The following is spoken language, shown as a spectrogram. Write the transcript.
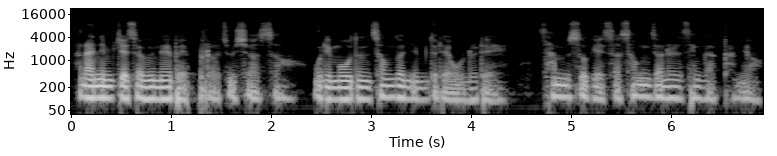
하나님께서 은혜 베풀어 주셔서 우리 모든 성도님들의 오늘의 삶 속에서 성전을 생각하며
